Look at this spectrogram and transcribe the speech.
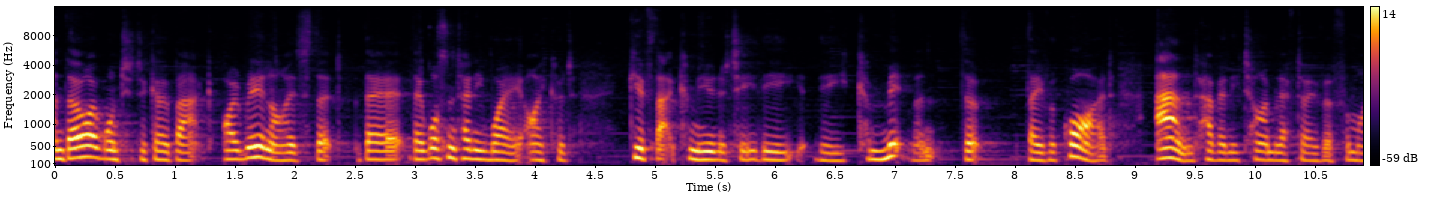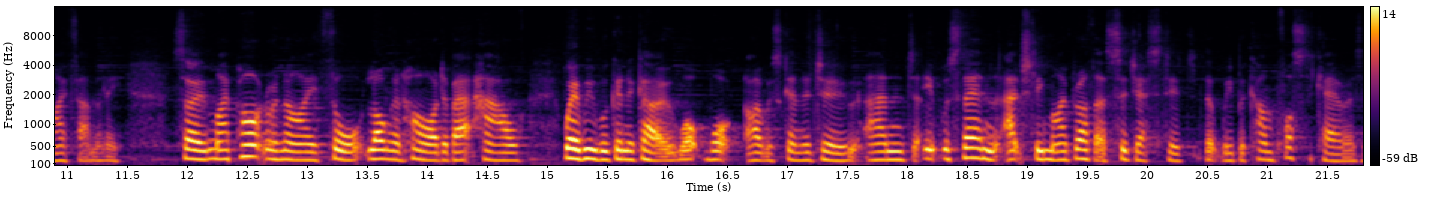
And though I wanted to go back, I realised that there, there wasn't any way I could give that community the, the commitment that they required and have any time left over for my family. So my partner and I thought long and hard about how where we were going to go, what, what I was going to do. And it was then actually my brother suggested that we become foster carers.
